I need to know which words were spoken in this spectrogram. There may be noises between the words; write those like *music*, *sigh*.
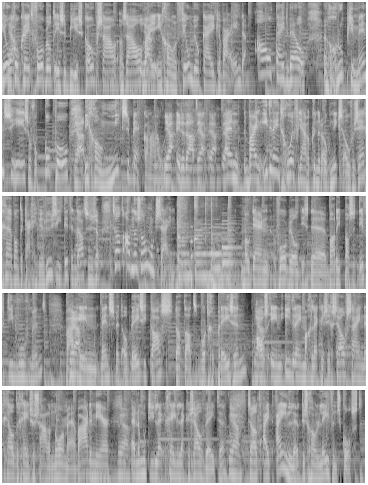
Heel Ja. concreet voorbeeld is een bioscoopzaal zaal, Ja. waar je in gewoon een film wil kijken, waarin er altijd wel een groepje mensen is of een koppel Ja. die gewoon niet zijn bek kan houden. Ja, inderdaad. Ja, ja, ja. En waarin iedereen het gevoel heeft van ja, we kunnen er ook niks over zeggen, want dan krijg je weer ruzie, dit en dat en zo. Terwijl het andersom moet zijn. Modern voorbeeld is de body positivity movement, waarin mensen met obesitas dat dat wordt geprezen, Ja. als in iedereen mag lekker zichzelf zijn, er gelden geen sociale normen en waarden meer, Ja. en dan moet diegene lekker zelf weten. Terwijl het uiteindelijk dus gewoon levens kost.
